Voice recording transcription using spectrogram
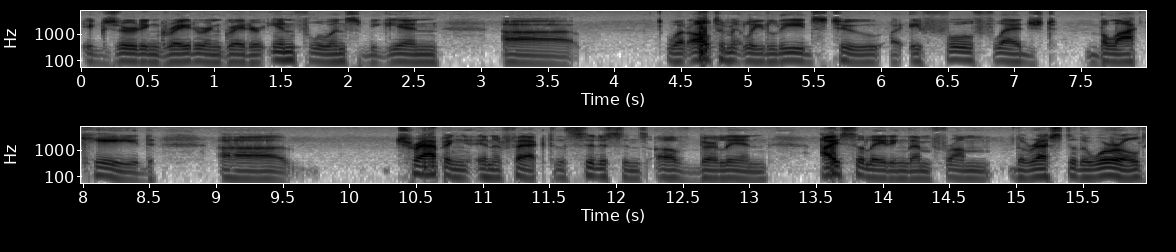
exerting greater and greater influence, begin uh, what ultimately leads to a, full fledged blockade, uh, trapping, in effect, the citizens of Berlin, isolating them from the rest of the world.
